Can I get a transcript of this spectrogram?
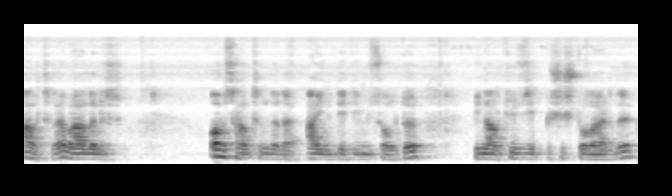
altına bağlanır. Ons altında da aynı dediğimiz oldu. 1673 dolardı.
